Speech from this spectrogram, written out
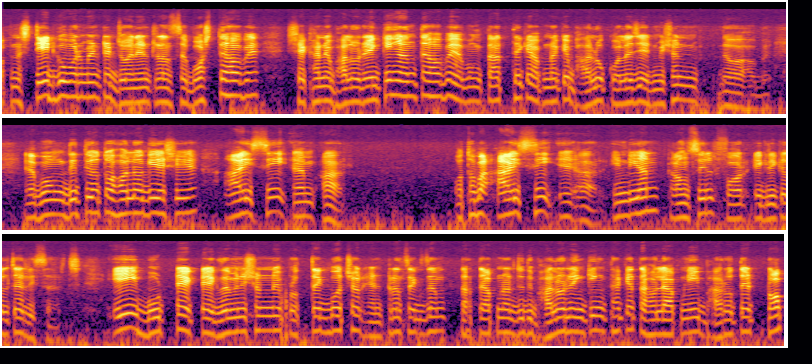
আপনার স্টেট গভর্নমেন্টের জয়েন্ট এন্ট্রান্সে বসতে হবে, সেখানে ভালো র্যাঙ্কিং আনতে হবে এবং তার থেকে আপনাকে ভালো কলেজে অ্যাডমিশন দেওয়া হবে। এবং দ্বিতীয়ত হলো গিয়ে সে আইসিএমআর অথবা ICAR Indian council for agriculture research এই বোর্ডটা একটা এক্সামিনেশন প্রত্যেক বছর এন্ট্রান্স এক্সাম তাতে আপনার যদি ভালো র্যাঙ্কিং থাকে, তাহলে আপনি ভারতের টপ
